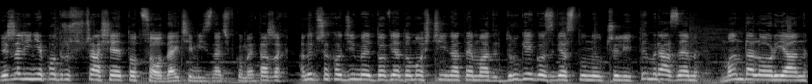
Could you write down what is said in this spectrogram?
Jeżeli nie podróż w czasie, to co? Dajcie mi znać w komentarzach. A my przechodzimy do wiadomości na temat drugiego zwiastunu, czyli tym razem Mandalorian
